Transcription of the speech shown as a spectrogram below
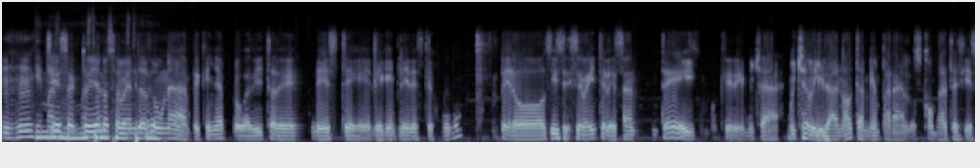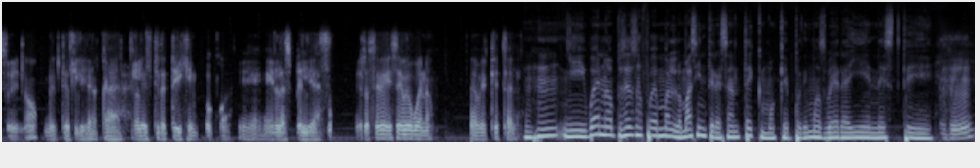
Ujú, ¿Qué más Sí, exacto. Ya nos habían este dado juego? una pequeña probadita de, de este de gameplay de este juego, pero sí se, se ve interesante y como que de mucha mucha habilidad, ¿no? También para los combates y eso, ¿no? Meterle acá la estrategia un poco eh, en las peleas. Pero se ve se ve bueno. A ver qué tal. Ujú, Y bueno, pues eso fue lo más interesante como que pudimos ver ahí en este Ujú,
